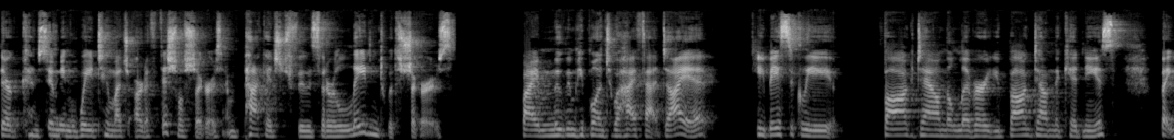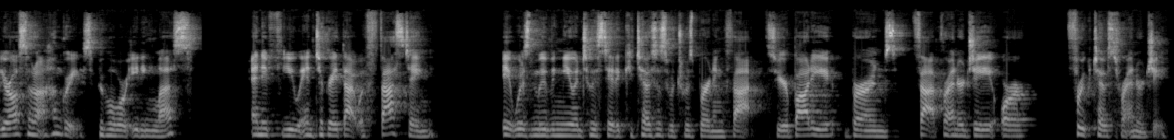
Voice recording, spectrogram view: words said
They're consuming way too much artificial sugars and packaged foods that are laden with sugars. By moving people into a high fat diet, you basically bog down the liver, you bog down the kidneys, but you're also not hungry. So people were eating less, and if you integrate that with fasting, it was moving you into a state of ketosis, which was burning fat. So your body burns fat for energy or fructose for energy,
